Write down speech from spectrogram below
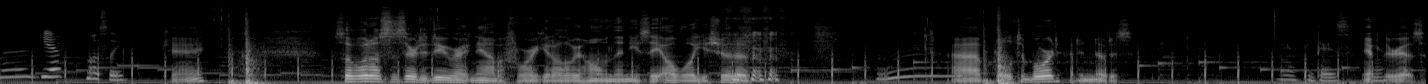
Uh, yeah, mostly. Okay. So what else is there to do right now before I get all the way home? And then you say, "Oh well, you should have." uh, bulletin board? I didn't notice. Yeah, I think there's. Yep, yeah. there is.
